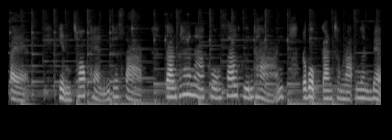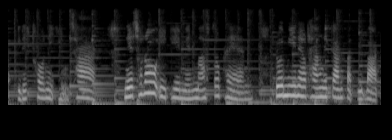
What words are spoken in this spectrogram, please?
2558 เห็นชอบแผนยุทธศาสตร์ การพัฒนาโครงสร้างพื้นฐาน ระบบการชำระเงินแบบอิเล็กทรอนิกส์แห่งชาติ National e-payment master plan โดยมีแนวทางในการปฏิบัติ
